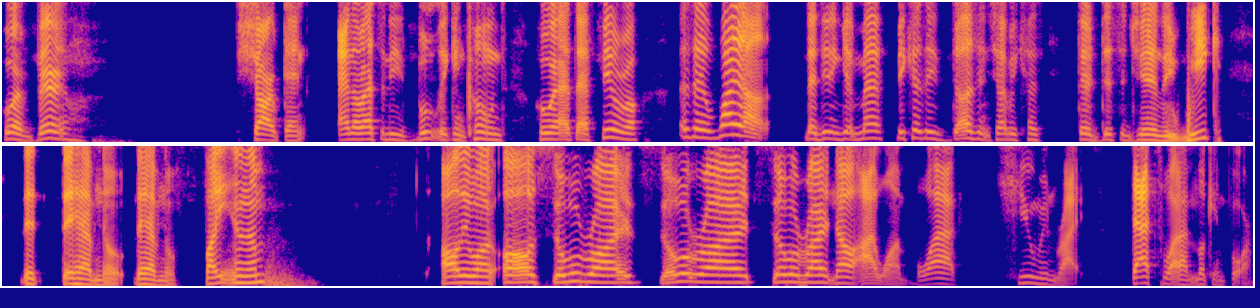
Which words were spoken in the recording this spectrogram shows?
who are very sharp and and the rest of these bootlicking coons who are at that funeral, they say, why y'all they didn't get mad? Because it doesn't shock because they're disingenuously weak, that they have no they have no fight in them. All they want, oh, civil rights, civil rights, civil rights. No, I want black human rights. That's what I'm looking for.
